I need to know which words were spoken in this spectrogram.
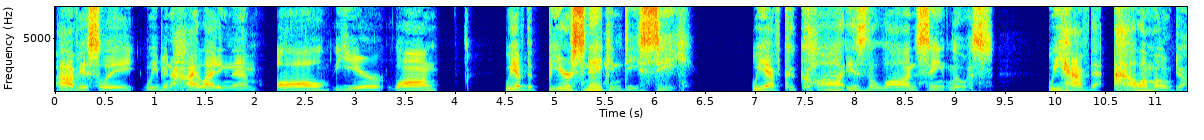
Obviously, we've been highlighting them all year long. We have the Beer Snake in DC. We have Cacaw is the Law in St. Louis. We have the Alamo Dome.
